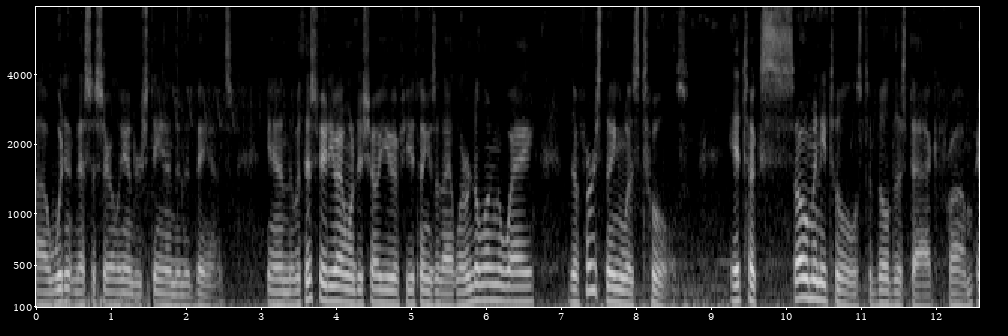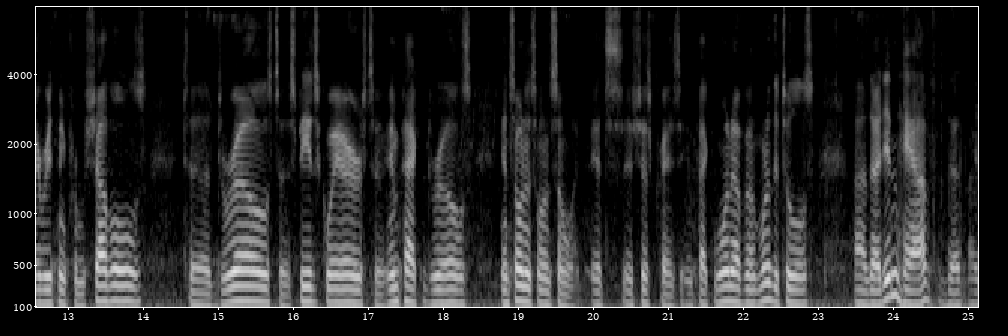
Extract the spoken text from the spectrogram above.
uh, wouldn't necessarily understand in advance. And with this video, I wanted to show you a few things that I learned along the way. The first thing was tools. It took so many tools to build this deck from everything from shovels to drills to speed squares to impact drills and so on and so on and so on. It's, it's just crazy. In fact, one of them, one of the tools uh, that I didn't have that I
